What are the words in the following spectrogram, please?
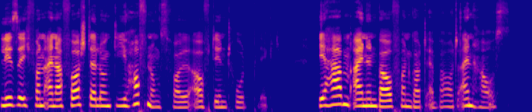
lese ich von einer Vorstellung, die hoffnungsvoll auf den Tod blickt. Wir haben einen Bau von Gott erbaut, ein Haus.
